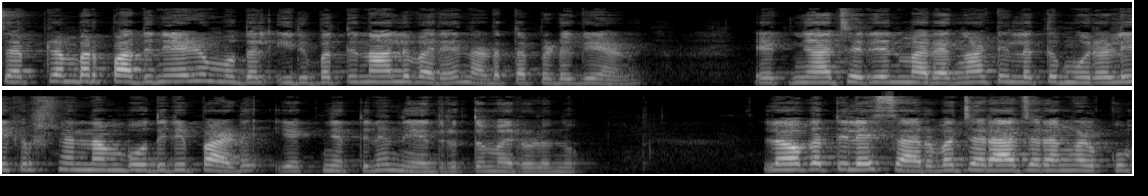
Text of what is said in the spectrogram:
സെപ്റ്റംബർ പതിനേഴ് മുതൽ ഇരുപത്തിനാല് വരെ നടത്തപ്പെടുകയാണ്. യജ്ഞാചര്യൻ മരങ്ങാട്ടില്ലത്ത് മുരളീകൃഷ്ണൻ നമ്പൂതിരിപ്പാട് യജ്ഞത്തിന് നേതൃത്വം അരുളുന്നു ലോകത്തിലെ സർവചരാചരങ്ങൾക്കും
